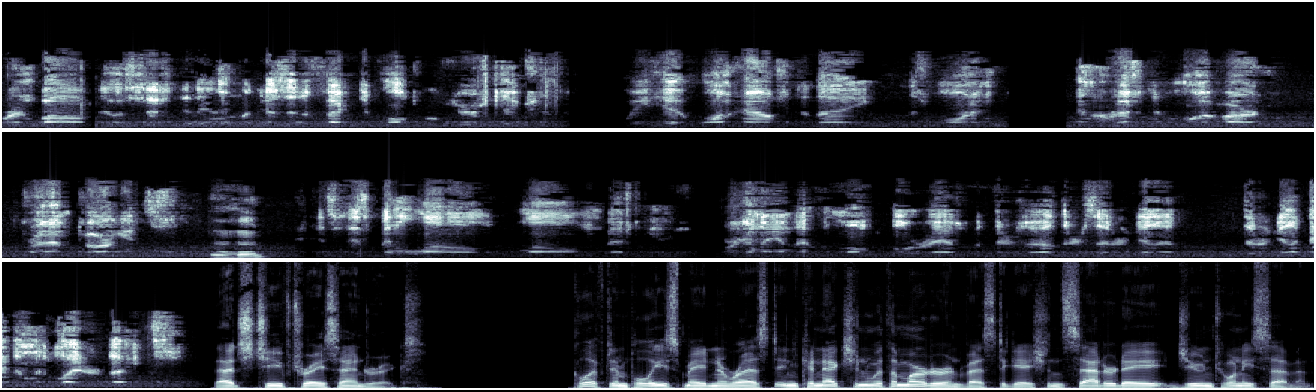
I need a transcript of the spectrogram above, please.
were involved and assisted in it because it affected multiple jurisdictions. We hit one house today, this morning, and arrested one of our prime targets. Mm-hmm. It's, it's been a long, long investigation. We're going to end up with multiple arrests, but there's others that are going to that are going to come at later dates. That's Chief Trace Hendricks. Clifton police made an arrest in connection with a murder investigation Saturday, June 27th.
